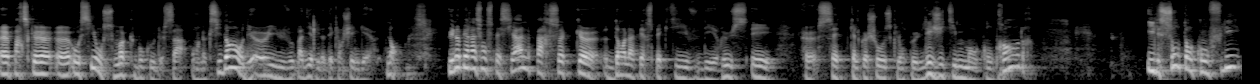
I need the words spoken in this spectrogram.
euh, parce que euh, aussi on se moque beaucoup de ça en Occident, on dit il ne veut pas dire qu'il a déclenché une guerre. Non. Une opération spéciale parce que dans la perspective des Russes, et c'est quelque chose que l'on peut légitimement comprendre, ils sont en conflit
